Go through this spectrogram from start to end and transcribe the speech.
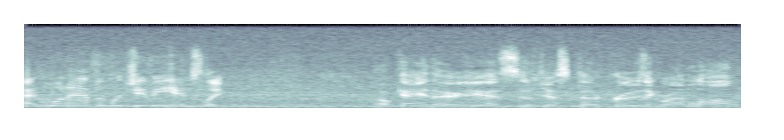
at what happened with Jimmy Hensley. Okay, there he is, just uh, cruising right along.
